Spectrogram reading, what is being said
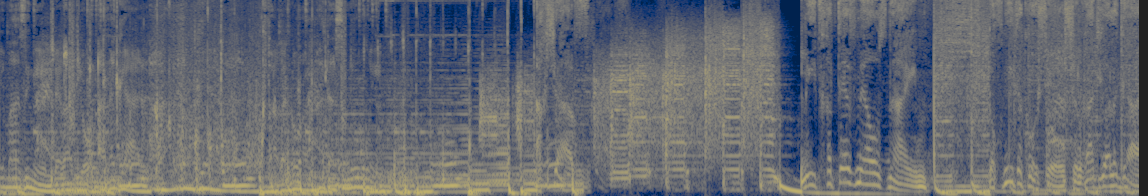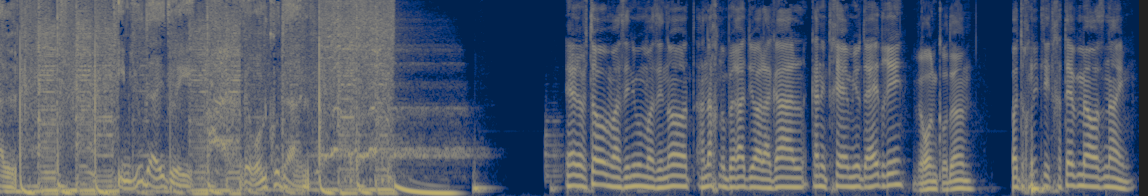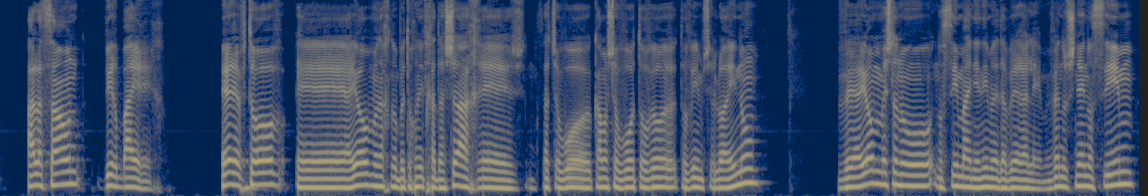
אתם מאזינים לרדיו על הגל. כפר הנוער הדס הנעורים. עכשיו, להתחטב מהאוזניים. תוכנית הכושר של רדיו על הגל. עם יהודה אדרי ורון קודן. ערב טוב, מאזינים ומאזינות, אנחנו ברדיו על הגל, כאן איתכם יהודה אדרי, ורון קודן. בתוכנית להתחטב מהאוזניים. על הסאונד, דביר ביירך. ערב טוב, אה, היום אנחנו בתוכנית חדשה, אחרי קצת שבוע, כמה שבועות טוב, טובים שלא היינו, והיום יש לנו נושאים מעניינים לדבר עליהם. הבאנו שני נושאים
